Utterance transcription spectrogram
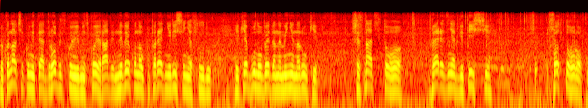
виконавчий комітет Дрогобицької міської ради не виконав попереднє рішення суду, яке було видане мені на руки 16 березня 2006 року,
